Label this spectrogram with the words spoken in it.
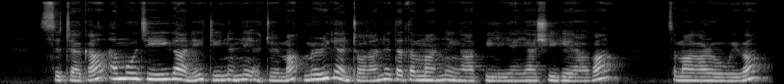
။စစ်တပ်က MOGE ကနေဒီနှစ်နှစ်အတွင်းမှာ American Dollar 2.25ဘီလီယံရရှိခဲ့တာပါ။ကျွန်မကတော့ဝေပါ။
